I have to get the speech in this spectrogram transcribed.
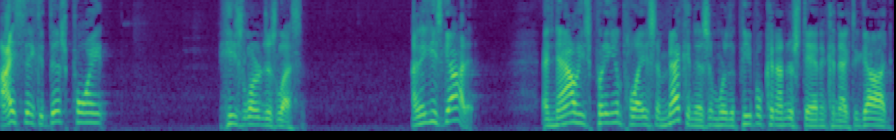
I think at this point, he's learned his lesson. I think he's got it. And now he's putting in place a mechanism where the people can understand and connect to God.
